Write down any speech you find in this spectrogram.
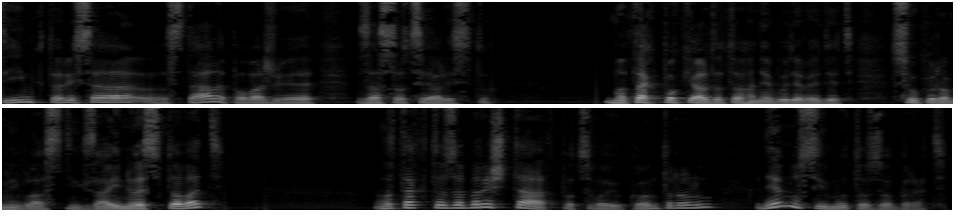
tým, ktorý sa stále považuje za socialistu. No tak pokiaľ do toho nebude vedieť súkromný vlastník zainvestovať, no tak to zoberie štát pod svoju kontrolu, nemusí mu to zobrať.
